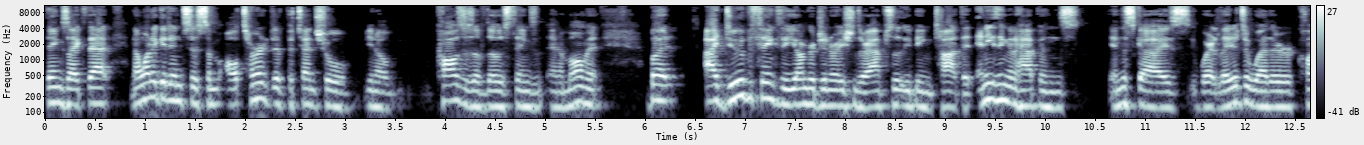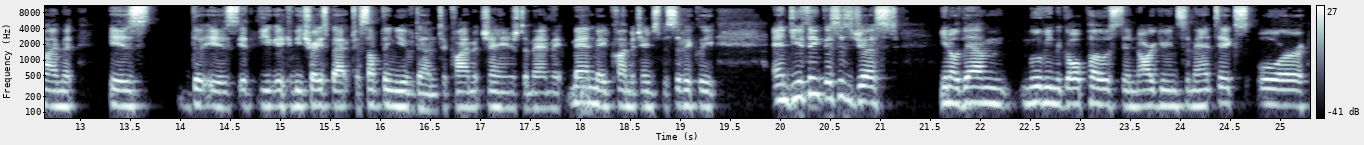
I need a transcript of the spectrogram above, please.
things like that. And I want to get into some alternative potential, you know, causes of those things in a moment. But I do think the younger generations are absolutely being taught that anything that happens in the skies, related to weather, climate, is the, is it, it can be traced back to something you've done to climate change to man-made, man-made climate change specifically. And do you think this is just you know them moving the goalpost and arguing semantics or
